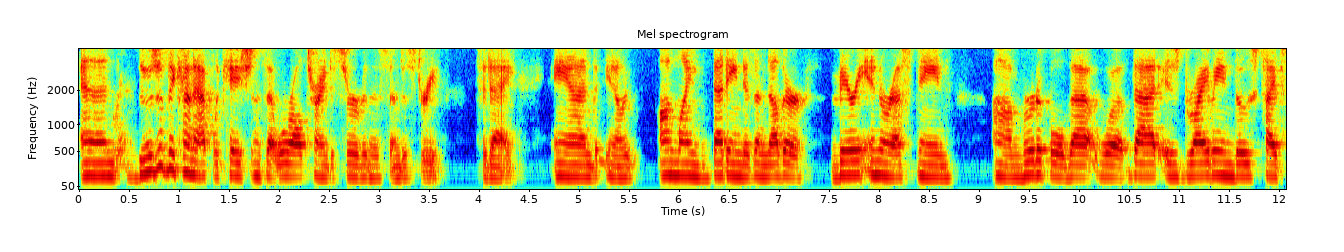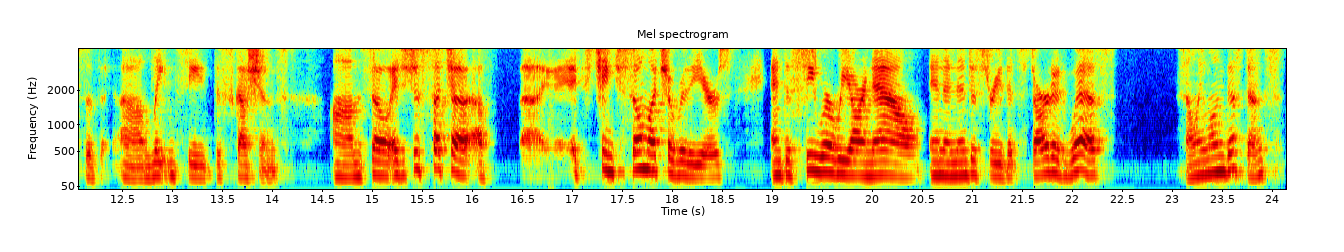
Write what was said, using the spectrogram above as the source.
And those are the kind of applications that we're all trying to serve in this industry today. And you know, online betting is another very interesting um, vertical that w- that is driving those types of uh, latency discussions. Um, so it's just such a, a uh, it's changed so much over the years, and to see where we are now in an industry that started with selling long distance,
